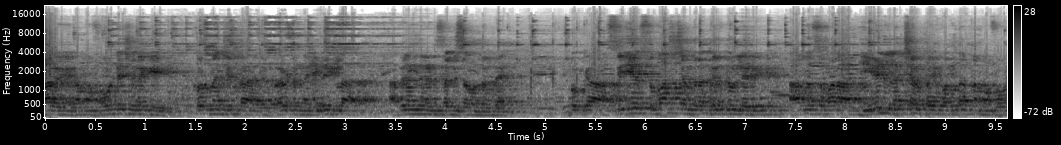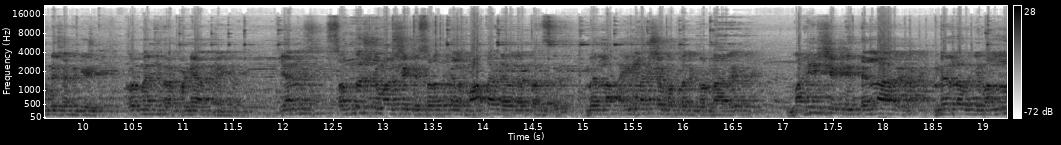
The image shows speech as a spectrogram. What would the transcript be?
ಆ ನಮ್ಮ ಫೌಂಡೇಶನ್ಗೆ ಚಿತ್ರ ಹೊರಟನ್ನ ಏನಿಲ್ಲ ಅಭಿನಂದನೆ ಸಲ್ಲಿಸಿಕೊಂಡಿದ್ದೆ ಒಬ್ಬ ಸಿ ಎಸ್ ಸುಭಾಷ್ ಚಂದ್ರ ತಿರುಗುಲ್ಲೇರಿ ಆಗ ಸುಮಾರು ಏಳು ಲಕ್ಷ ರೂಪಾಯಿ ಮೊತ್ತ ನಮ್ಮ ಫೌಂಡೇಶನ್ಗೆ ಕೊರೋನಾ ಚಿತ್ರ ಪುಣ್ಯಾತ್ಮೆ. ಎನ್ ಸಂತೋಷ್ ಕುಮಾರ್ ಶೆಟ್ಟಿ, ಸುರತ್ಕಲ್ ಮಾತಾ ಡೆವಲಪರ್ಸ್ ಇವೆಲ್ಲ ಐದು ಲಕ್ಷ ಮೊತ್ತ ಕೊಡ್ತಾರೆ. ಮಹೇಶ್ ಶೆಟ್ಟಿ, ತೆಲ್ಲಾರು ಮೇರ್ಲ ಒಂದು ಮಲ್ಲ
